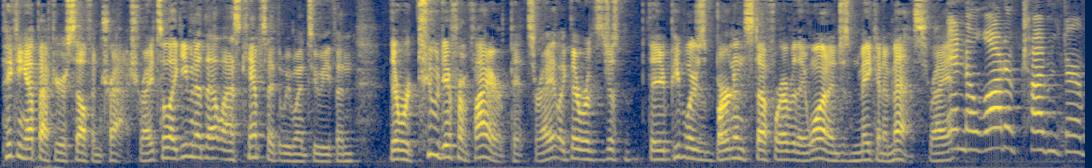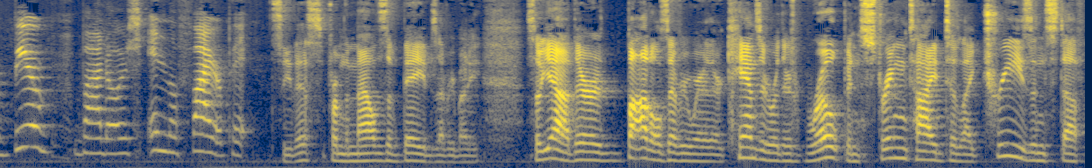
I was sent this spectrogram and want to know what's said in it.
picking up after yourself in trash, right? So like even at that last campsite that we went to, Ethan, there were two different fire pits, right? Like there was just they, people are just burning stuff wherever they want and just making a mess, right? And a lot of times there are beer bottles in the fire pit. See this from the mouths of babes, everybody. So yeah, there are bottles everywhere. There are cans everywhere. There's rope and string tied to like trees and stuff.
